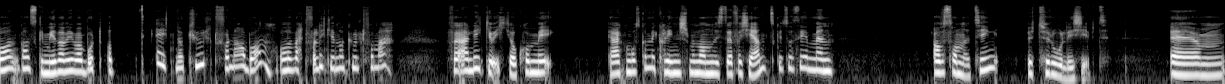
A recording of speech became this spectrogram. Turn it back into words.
òg ganske mye da vi var borte. Og det er ikke noe kult for naboene, og i hvert fall ikke noe kult for meg. For jeg liker jo ikke å komme i Jeg kan godt komme i klinsj med noen hvis det er fortjent, skulle jeg si, men av sånne ting utrolig kjipt. Um,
